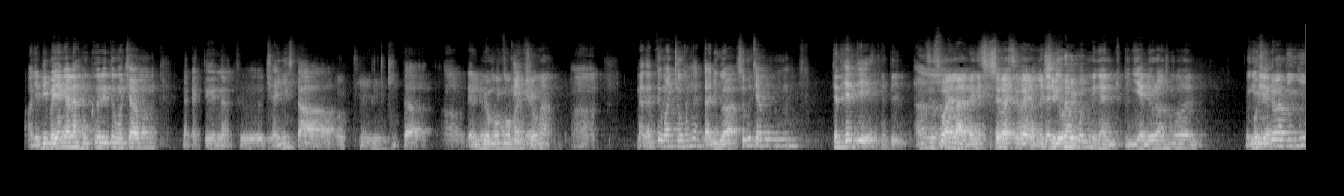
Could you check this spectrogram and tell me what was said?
Uh, jadi bayangkanlah muka dia tu macam nak kata nak ke Chinese tak, Okay. kita uh, dan Dia putih mancung kan. lah. Uh, nak kata mancung sangat tak juga. So macam cantik-cantik. Cantik. Ah, Sesuai lah dengan sesuai, rasa ah, right Dan dia orang pun dengan ketinggian dia orang semua bagi dia, dia orang tinggi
